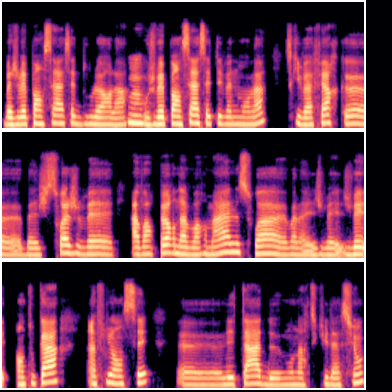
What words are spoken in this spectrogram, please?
bah, je vais penser à cette douleur-là mmh. ou je vais penser à cet événement-là, ce qui va faire que euh, bah, soit je vais avoir peur d'avoir mal, soit voilà, je vais, je vais en tout cas influencer l'état de mon articulation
